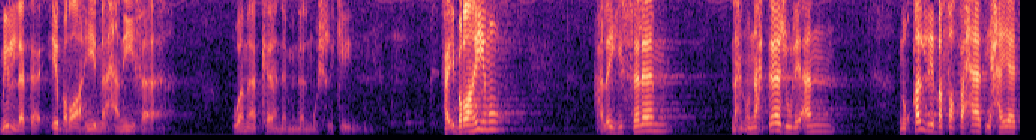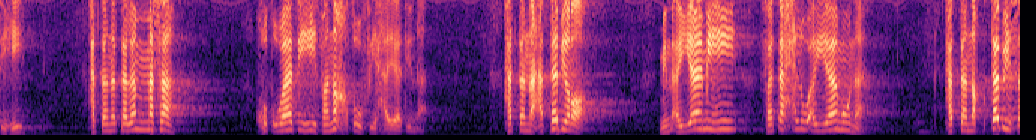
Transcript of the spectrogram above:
ملة إبراهيم حنيفا وما كان من المشركين. فإبراهيم عليه السلام نحن نحتاج لأن نقلب صفحات حياته حتى نتلمس خطواته فنخطو في حياتنا. حتى نعتبر من أيامه فتحلو أيامنا. حتى نقتبس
